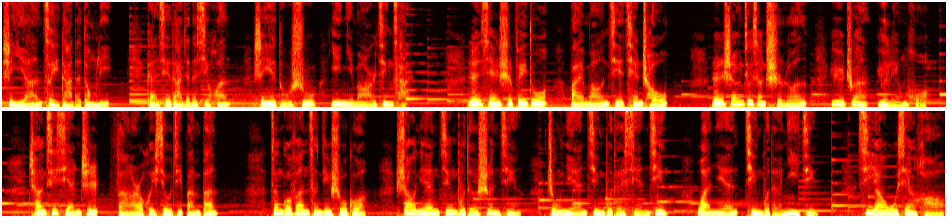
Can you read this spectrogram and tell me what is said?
是易安最大的动力。感谢大家的喜欢，深夜读书因你们而精彩。人闲是非多，百忙解千愁。人生就像齿轮，越转越灵活。长期闲置反而会锈迹斑斑。曾国藩曾经说过：“少年经不得顺境，中年经不得闲静。”晚年经不得逆境，夕阳无限好，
